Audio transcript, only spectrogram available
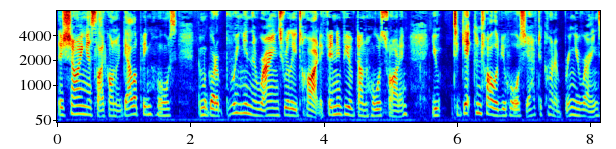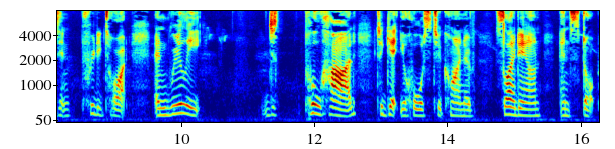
They're showing us like on a galloping horse, and we've got to bring in the reins really tight. If any of you have done horse riding, you to get control of your horse, you have to kind of bring your reins in pretty tight and really just pull hard to get your horse to kind of slow down and stop.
